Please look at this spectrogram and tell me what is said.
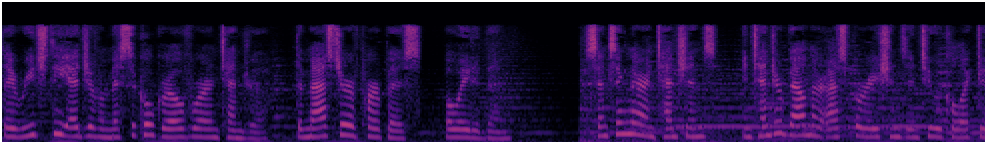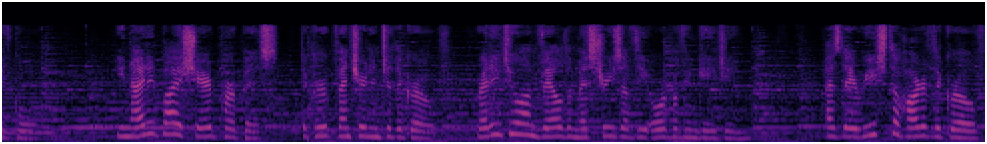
they reached the edge of a mystical grove where Intendra, the Master of Purpose, awaited them. Sensing their intentions, Intendra bound their aspirations into a collective goal. United by a shared purpose, the group ventured into the grove, ready to unveil the mysteries of the Orb of Engagium. As they reached the heart of the grove,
